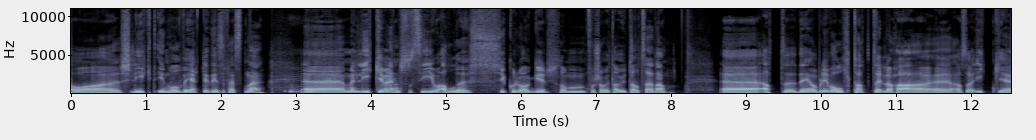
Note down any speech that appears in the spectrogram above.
og slikt involvert i disse festene. Eh, men likevel så sier jo alle psykologer som for så vidt har uttalt seg, da, eh, at det å bli voldtatt eller å ha eh, altså ikke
